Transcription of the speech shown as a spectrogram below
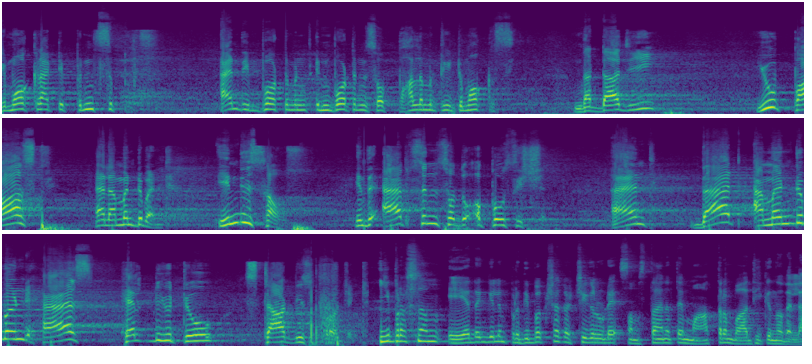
ഡെമോക്രാറ്റിക് principles. And the important, importance of parliamentary democracy. Naddaji, you passed an amendment in this house in the absence of the opposition, and that amendment has helped you to start this project. ഈ പ്രശ്നം ഏതെങ്കിലും പ്രതിപക്ഷ കക്ഷികളുടെ സംസ്ഥാനത്തെ മാത്രം ബാധിക്കുന്നതല്ല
